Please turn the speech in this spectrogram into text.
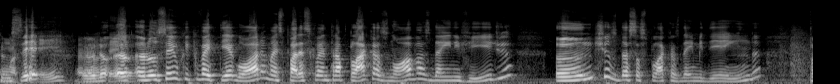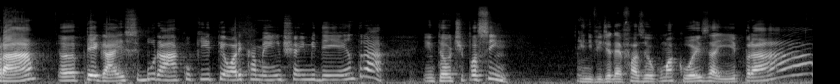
não Uma sei. É Eu, não- eu- eu não sei o que, que vai ter agora, mas parece que vai entrar placas novas da Nvidia antes dessas placas da AMD ainda, pra ah, pegar esse buraco que teoricamente a AMD ia entrar. Então, tipo assim, a Nvidia deve fazer alguma coisa aí pra,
